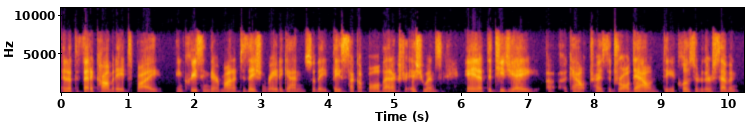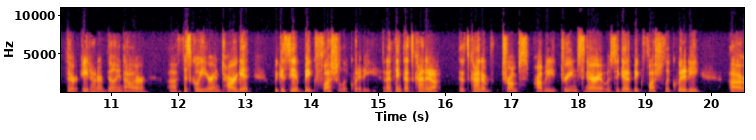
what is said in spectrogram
and if the Fed accommodates by increasing their monetization rate again, so they they suck up all that extra issuance, and if the TGA uh, account tries to draw down to get closer to their seven their 800 billion dollar uh, fiscal year end target, we could see a big flush of liquidity. And I think that's kind of yeah. it's kind of Trump's probably dream scenario is to get a big flush of liquidity, uh,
